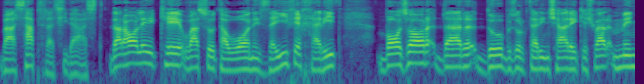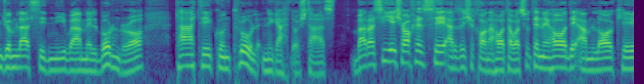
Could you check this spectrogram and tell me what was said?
به ثبت رسیده است. در حالی که وس و توان ضعیف خرید بازار در دو بزرگترین شهر کشور من جمله سیدنی و ملبورن را تحت کنترل نگه داشته است. بررسی شاخص ارزش خانه ها توسط نهاد املاک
